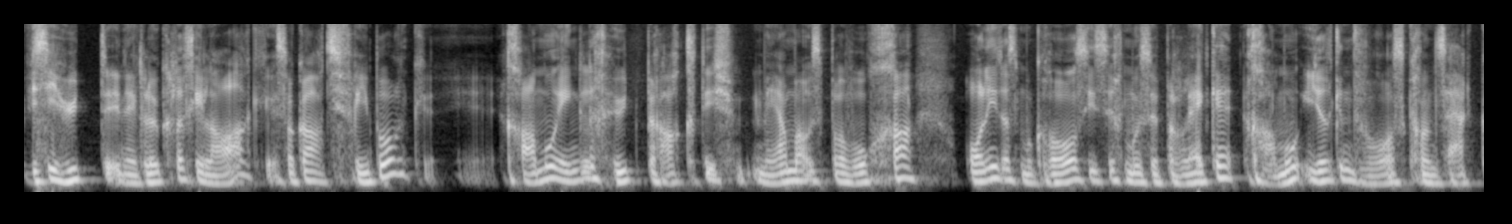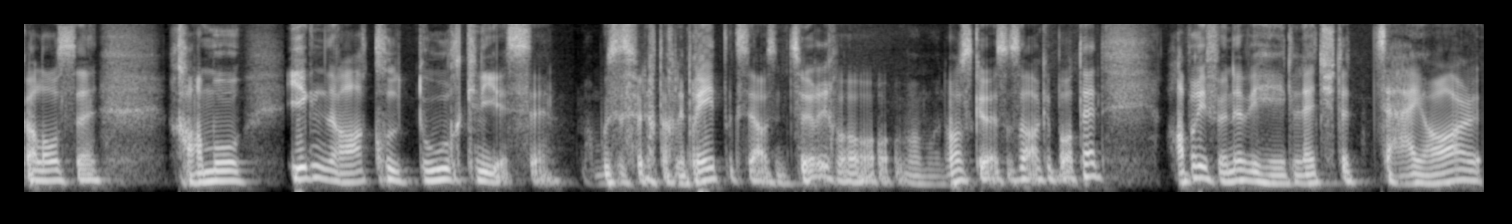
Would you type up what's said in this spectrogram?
Wir sind heute in einer glücklichen Lage, sogar in Freiburg kann man eigentlich heute praktisch mehrmals pro Woche, ohne dass man gross sich muss überlegen muss, kann man irgendwo ein Konzert hören, kann man irgendeine Art Kultur genießen. Man muss es vielleicht ein bisschen breiter sehen als in Zürich, wo, wo man noch ein größeres Angebot hat. Aber ich finde, wie in den letzten zehn Jahren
